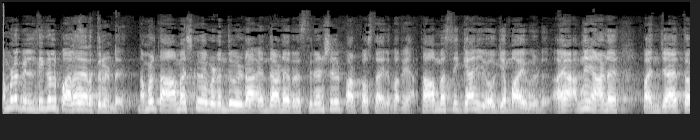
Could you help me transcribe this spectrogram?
നമ്മുടെ ബിൽഡിങ്ങുകൾ പലതരത്തിലുണ്ട്. നമ്മൾ താമസിക്കുന്ന വീട് എന്ത് വീട്? എന്താണ് റെസിഡൻഷ്യൽ പർപ്പസ് എന്ന് പറയാം. താമസിക്കാൻ യോഗ്യമായ വീട്. അങ്ങനെയാണ് പഞ്ചായത്തോ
